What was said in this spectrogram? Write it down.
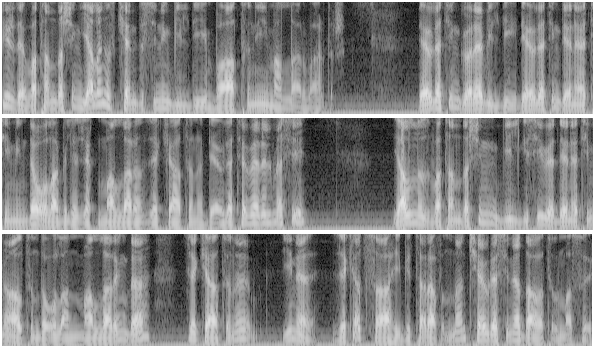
Bir de vatandaşın yalnız kendisinin bildiği batıni mallar vardır. Devletin görebildiği, devletin denetiminde olabilecek malların zekatını devlete verilmesi, yalnız vatandaşın bilgisi ve denetimi altında olan malların da zekatını yine zekat sahibi tarafından çevresine dağıtılması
